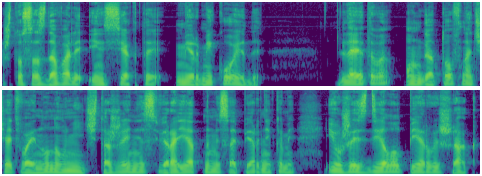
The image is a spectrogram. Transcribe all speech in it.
что создавали инсекты-мирмикоиды. Для этого он готов начать войну на уничтожение с вероятными соперниками и уже сделал первый шаг.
